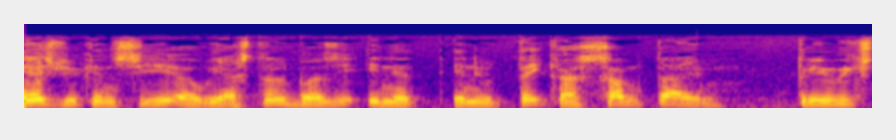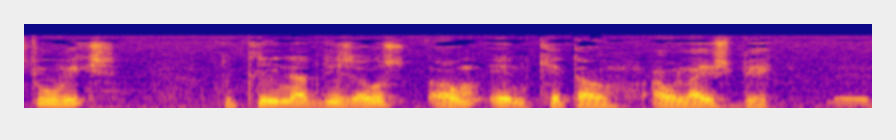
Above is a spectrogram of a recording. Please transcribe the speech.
as you can see, uh, we are still busy in it, and it will take us some time, three weeks, two weeks, to clean up this house home and get our, our lives back. Mm.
